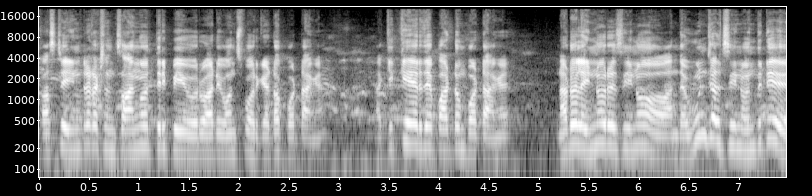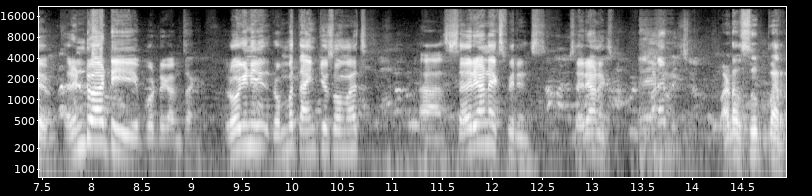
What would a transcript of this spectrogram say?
ஃபஸ்ட்டு இன்ட்ரடக்ஷன் சாங்கும் திருப்பி ஒரு வாட்டி ஒன்ஸ் ஃபோர் கேட்டால் போட்டாங்க. கிக்கே இருதே பாட்டும் போட்டாங்க. நடுவில் இன்னொரு சீனும் அந்த ஊஞ்சல் சீன் வந்துட்டு ரெண்டு வாட்டி போட்டு காமிச்சாங்க. ரோகிணி ரொம்ப தேங்க்யூ ஸோ மச் சரியான எக்ஸ்பீரியன்ஸ் சரியான எக்ஸ்பீரியன்ஸ் படம் சூப்பர்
